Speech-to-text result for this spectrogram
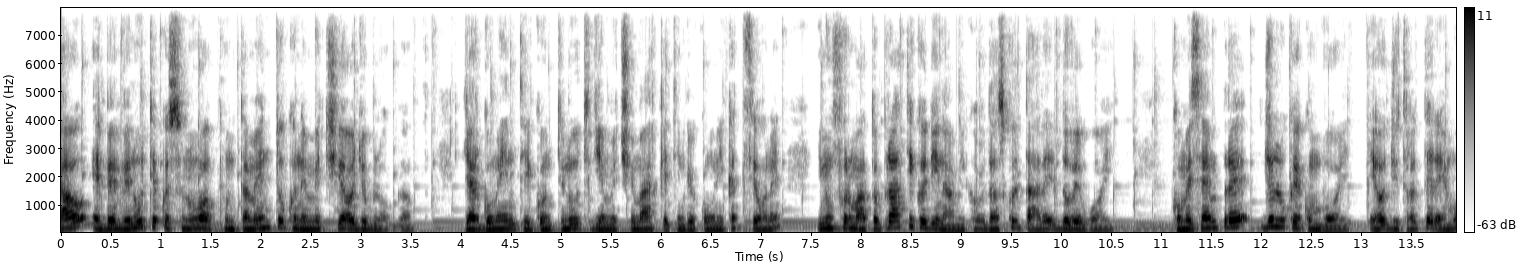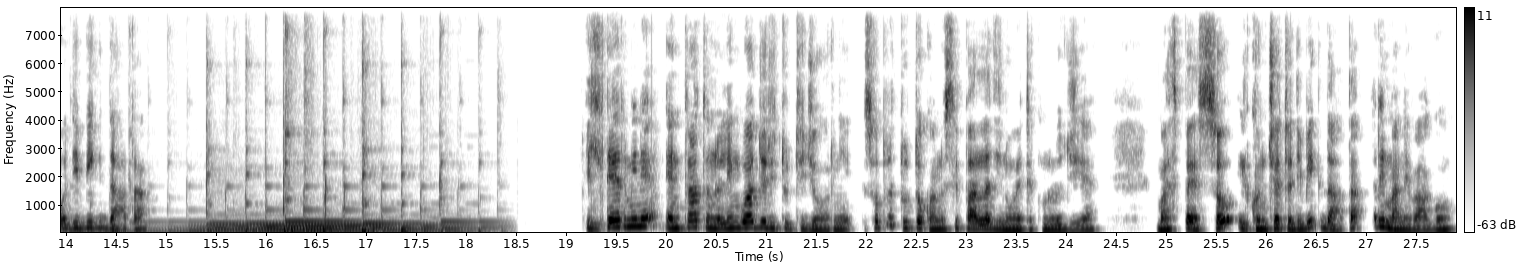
Ciao e benvenuti a questo nuovo appuntamento con MC Audioblog, gli argomenti e i contenuti di MC Marketing e Comunicazione in un formato pratico e dinamico da ascoltare dove vuoi. Come sempre, Gianluca è con voi e oggi tratteremo di Big Data. Il termine è entrato nel linguaggio di tutti i giorni, soprattutto quando si parla di nuove tecnologie, ma spesso il concetto di Big Data rimane vago.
